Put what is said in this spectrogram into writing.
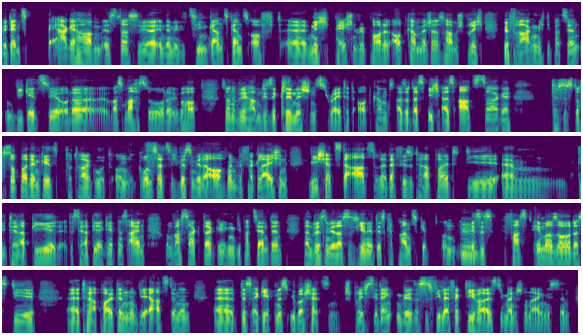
Evidenzberge haben, ist, dass wir in der Medizin ganz, ganz oft äh, nicht Patient-Reported Outcome Measures haben, sprich, wir fragen nicht die Patienten, wie geht's dir oder äh, was machst du oder überhaupt, sondern wir haben diese Clinicians-Rated Outcomes, also dass ich als Arzt sage, das ist doch super, dem geht es total gut. Und grundsätzlich wissen wir da auch, wenn wir vergleichen, wie schätzt der Arzt oder der Physiotherapeut die, ähm, die Therapie, das Therapieergebnis ein und was sagt dagegen die Patientin, dann wissen wir, dass es hier eine Diskrepanz gibt. Und mhm. es ist fast immer so, dass die äh, Therapeutinnen und die Ärztinnen äh, das Ergebnis überschätzen. Sprich, sie denken, wir, das ist viel effektiver, als die Menschen dann eigentlich sind.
